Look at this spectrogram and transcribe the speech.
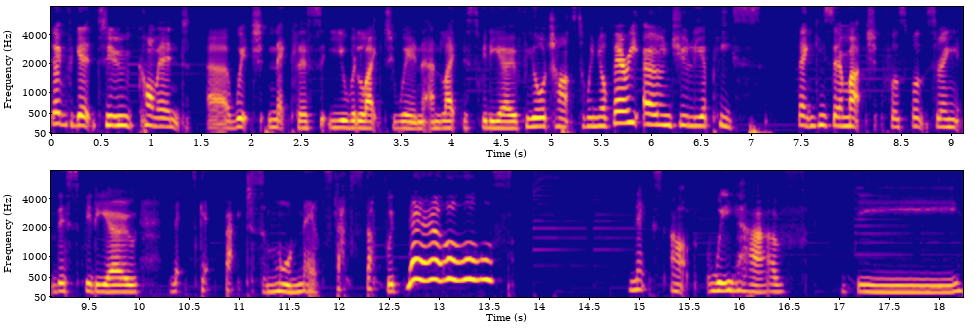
Don't forget to comment uh, which necklace you would like to win and like this video for your chance to win your very own Jeulia piece. Thank you so much for sponsoring this video. Let's get back to some more nail stuff, stuff with nails. Next up, we have the,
